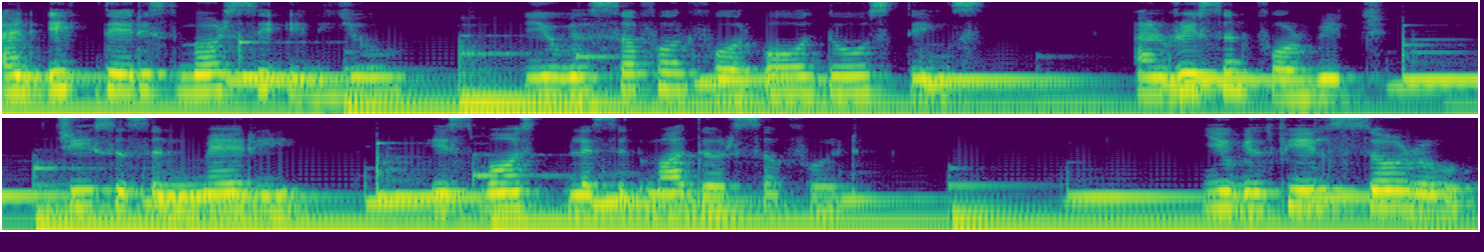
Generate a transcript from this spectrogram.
And if there is mercy in you, you will suffer for all those things and reason for which Jesus and Mary, his most blessed mother, suffered. You will feel sorrow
